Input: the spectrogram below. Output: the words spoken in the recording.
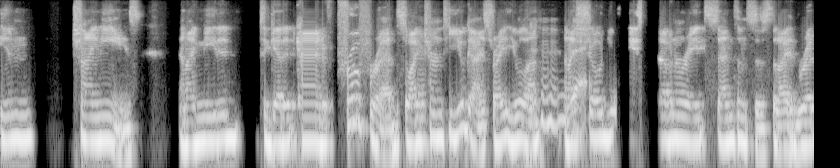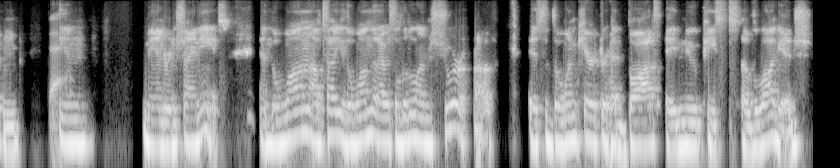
in Chinese and I needed to get it kind of proofread. So I turned to you guys, right? Yula, and I showed you these seven or eight sentences that I had written in Mandarin Chinese. And the one, I'll tell you, the one that I was a little unsure of is that the one character had bought a new piece of luggage,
